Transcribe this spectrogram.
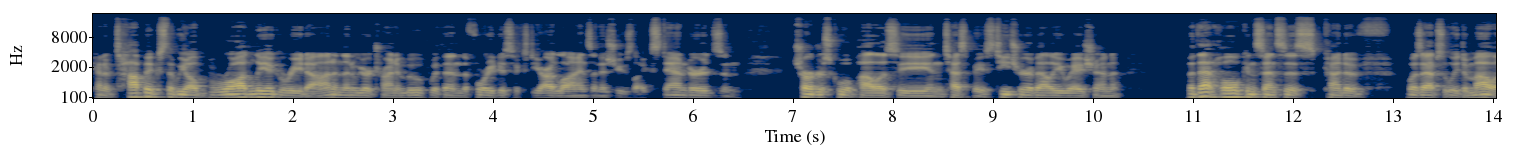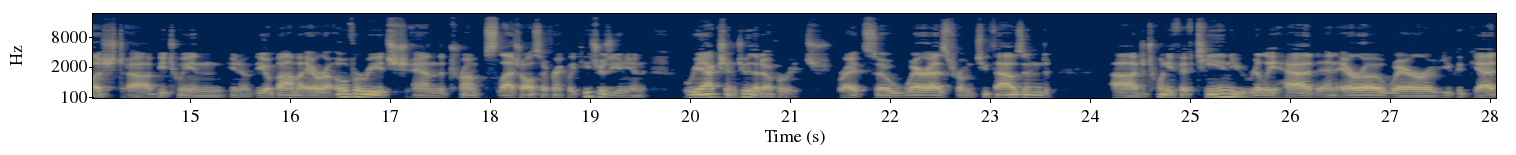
kind of topics that we all broadly agreed on and then we were trying to move within the 40 to 60 yard lines on issues like standards and charter school policy and test-based teacher evaluation. But that whole consensus kind of was absolutely demolished uh, between you know the obama era overreach and the trump slash also frankly teachers union reaction to that overreach right? So whereas from 2000 uh, to 2015, you really had an era where you could get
